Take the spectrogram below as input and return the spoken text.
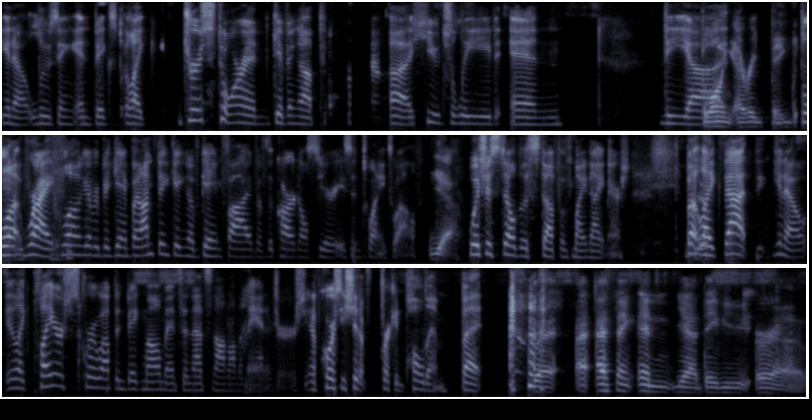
you know, losing in big, like Drew Storen giving up a huge lead in the, uh, blowing every big game. blo- right, blowing every big game. But I'm thinking of game five of the Cardinal series in 2012 Yeah, which is still the stuff of my nightmares. But Yep. like that, you know, like players screw up in big moments, and that's not on the managers. Of course, he should have freaking pulled him, but but I, I think, and yeah, Davey or uh,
